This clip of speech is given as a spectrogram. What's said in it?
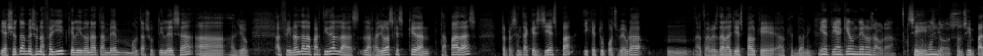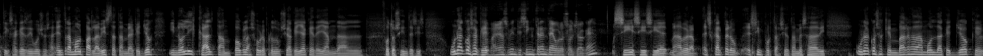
I això també és un afegit que li dona també molta subtilesa a, al joc. Al final de la partida, les, les rajoles que es queden tapades representa que és gespa i que tu pots veure a través de la gespa el que, el que et doni. Mira, tinc aquí un dinosaure. Sí, un sí dos. són simpàtics aquests dibuixos. Entra molt per la vista també aquest joc i no li cal tampoc la sobreproducció aquella que dèiem del fotosíntesis. Una cosa que... De maneres 25-30 euros el joc, eh? Sí, sí, sí. A veure, és car, però és importació, també s'ha de dir. Una cosa que em va agradar molt d'aquest joc, que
